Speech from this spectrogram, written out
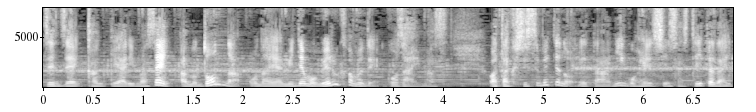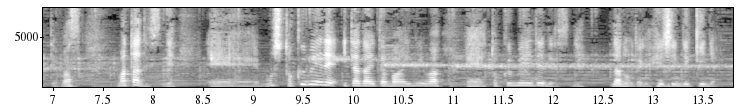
全然関係ありません。あの、どんなお悩みでもウェルカムでございます。私すべてのレターにご返信させていただいてます。またですね、えー、もし匿名でいただいた場合には、えー、匿名でですね、なので返信できないん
